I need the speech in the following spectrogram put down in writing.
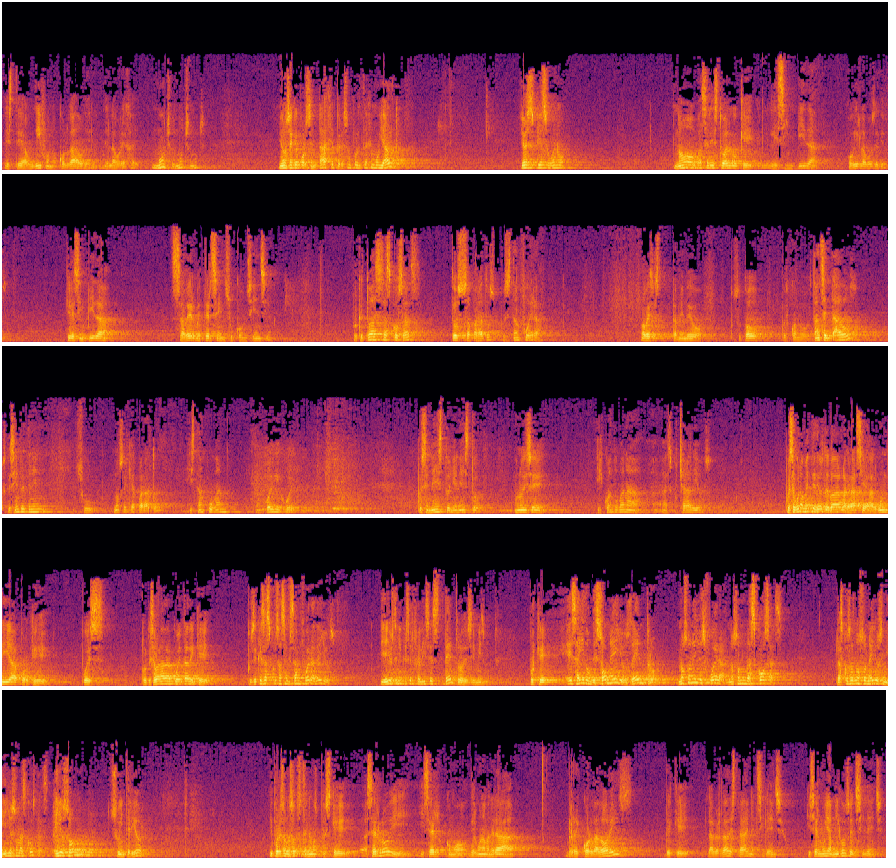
este audífono colgado de, la oreja, muchos, muchos, muchos. Yo no sé qué porcentaje, pero es un porcentaje muy alto. Yo a veces pienso, bueno, ¿no va a ser esto algo que les impida oír la voz de Dios? ¿Que les impida saber meterse en su conciencia? Porque todas esas cosas todos esos aparatos pues están fuera. A veces también veo pues, todo, pues cuando están sentados, pues que siempre tienen su no sé qué aparato y están jugando, están juegue y juegue. Pues en esto y en esto uno dice, ¿y cuándo van a, a escuchar a Dios? Pues seguramente Dios les va a dar la gracia algún día porque pues porque se van a dar cuenta de que, pues de que esas cosas están fuera de ellos y ellos tienen que ser felices dentro de sí mismos, porque es ahí donde son ellos, dentro, no son ellos fuera, no son las cosas. Las cosas no son ellos ni ellos son las cosas, ellos son su interior. Y por eso nosotros tenemos pues que hacerlo y, y ser como de alguna manera recordadores de que la verdad está en el silencio y ser muy amigos del silencio.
